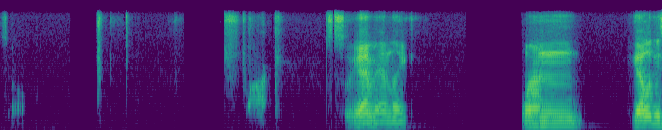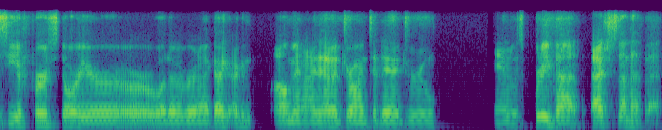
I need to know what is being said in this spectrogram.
So Fuck. So yeah, man, like when you gotta let me see your first story or, or whatever. Like I, I can. Oh man, I had a drawing today I drew, and it was pretty bad. Actually, it's not that bad.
